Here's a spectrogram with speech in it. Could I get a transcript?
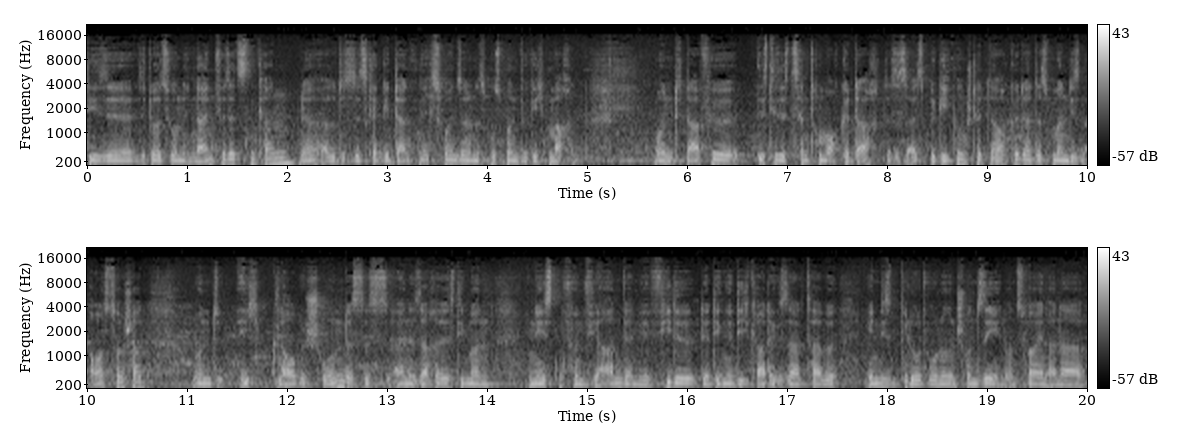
diese Situation hineinversetzen kann. Ja? Also das ist jetzt kein Gedankenexperiment, sondern das muss man wirklich machen. Und dafür ist dieses Zentrum auch gedacht, das ist als Begegnungsstätte auch gedacht, dass man diesen Austausch hat. Und ich glaube schon, dass es eine Sache ist, die man in den nächsten fünf Jahren, werden wir viele der Dinge, die ich gerade gesagt habe, in diesen Pilotwohnungen schon sehen. Und zwar in einer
